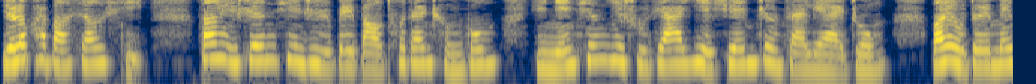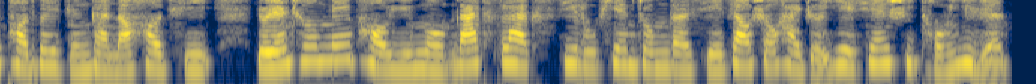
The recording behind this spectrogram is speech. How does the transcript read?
娱乐快报消息：方力申近日被曝脱单成功，与年轻艺术家叶轩正在恋爱中。网友对 Maple 的背景感到好奇，有人称 Maple 与某 Netflix 纪录片中的邪教受害者叶轩是同一人。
